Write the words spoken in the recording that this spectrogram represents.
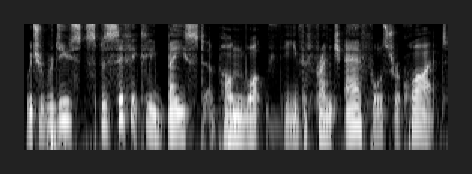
which were produced specifically based upon what the, the French Air Force required.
